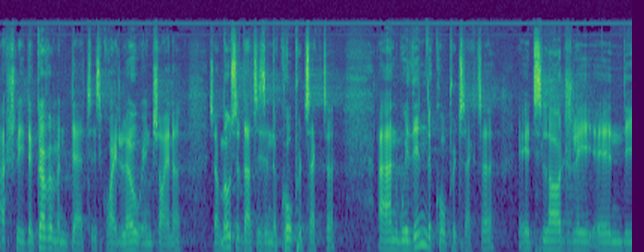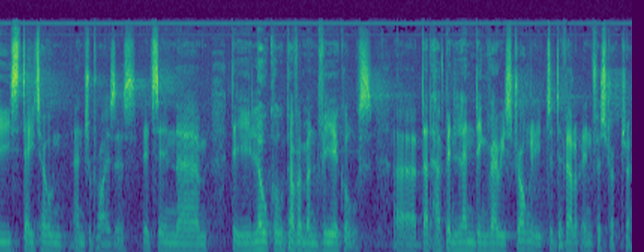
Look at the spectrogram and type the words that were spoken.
Actually, the government debt is quite low in China. So most of that is in the corporate sector. And within the corporate sector, it's largely in the state-owned enterprises. It's in um, the local government vehicles uh, that have been lending very strongly to develop infrastructure.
